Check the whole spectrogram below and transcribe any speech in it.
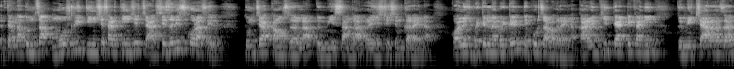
तर त्यांना तुमचा मोस्टली तीनशे साडेतीनशे चारशे जरी स्कोर असेल तुमच्या काउन्सिलरला तुम्ही सांगा रजिस्ट्रेशन करायला. कॉलेज भेटेल न भेटेल ते पुढचा भाग राहिला. कारण की त्या ठिकाणी तुम्ही चार हजार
